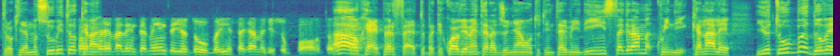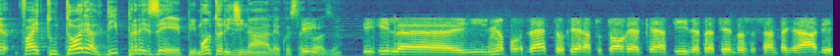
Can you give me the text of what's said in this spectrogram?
te lo chiediamo subito. Cana- prevalentemente YouTube, Instagram è di supporto. Ah, Ok. ok, perfetto, perché qua ovviamente ragioniamo tutti in termini di Instagram, quindi canale YouTube dove fai tutorial di presepi, molto originale questa Sì. cosa. Il, il mio progetto che era tutorial creativi a 360 gradi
